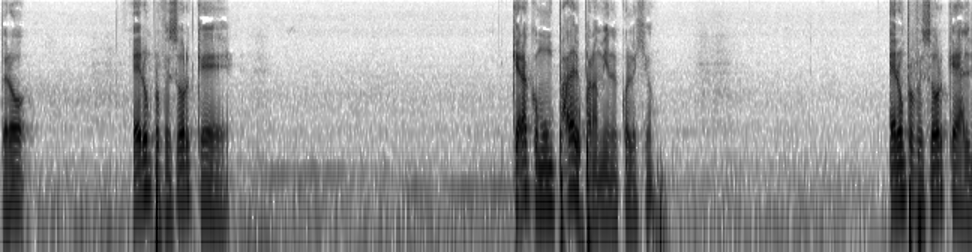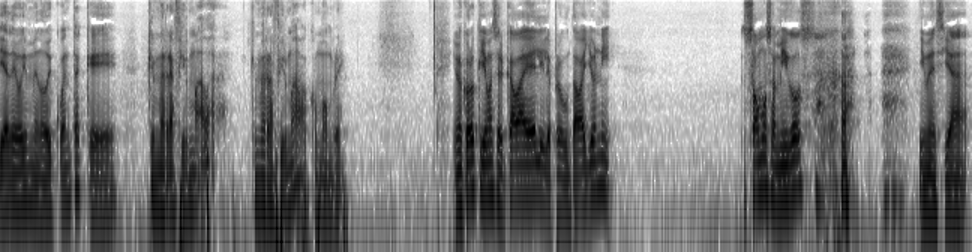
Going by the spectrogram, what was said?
Pero era un profesor que que era como un padre para mí en el colegio. Era un profesor que al día de hoy me doy cuenta que, que me reafirmaba, que me reafirmaba como hombre. Y me acuerdo que yo me acercaba a él y le preguntaba, Johnny, ¿somos amigos? y me decía,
